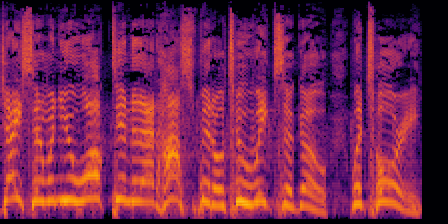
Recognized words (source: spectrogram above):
Jason, when you walked into that hospital two weeks ago with Tori,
